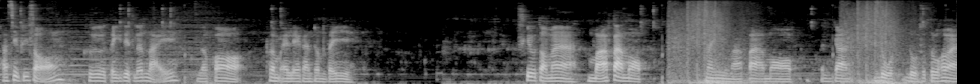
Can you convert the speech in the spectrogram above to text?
พาสซีฟที่2 คือตีติดเลือดไหล แล้วก็เพิ่มไอเรียการโจมตี สกิลต่อมาหมาป่าหมอบในหมาป่าหมอบเป็นการดูดดูดศัตรูเข้ามา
